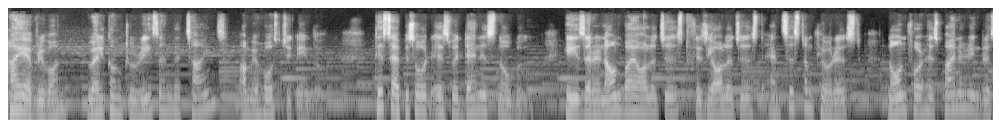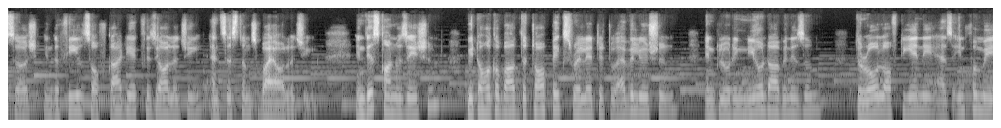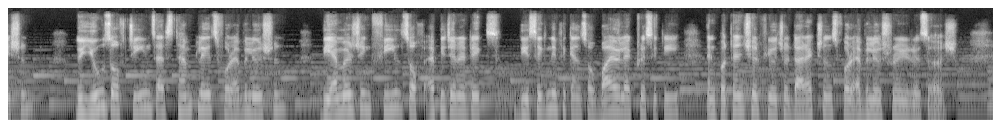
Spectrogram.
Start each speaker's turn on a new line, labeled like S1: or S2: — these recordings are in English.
S1: Hi everyone, welcome to Reason with Science. I'm your host Jitendra. This episode is with Denis Noble. He is a renowned biologist, physiologist, and system theorist known for his pioneering research in the fields of cardiac physiology and systems biology. In this conversation, we talk about the topics related to evolution, including neo Darwinism, the role of DNA as information, the use of genes as templates for evolution, the emerging fields of epigenetics, the significance of bioelectricity, and potential future directions for evolutionary research.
